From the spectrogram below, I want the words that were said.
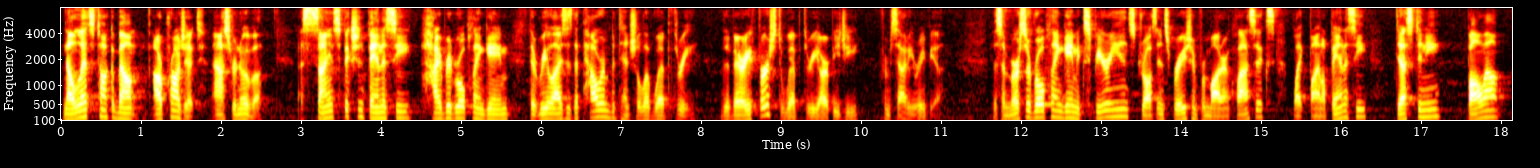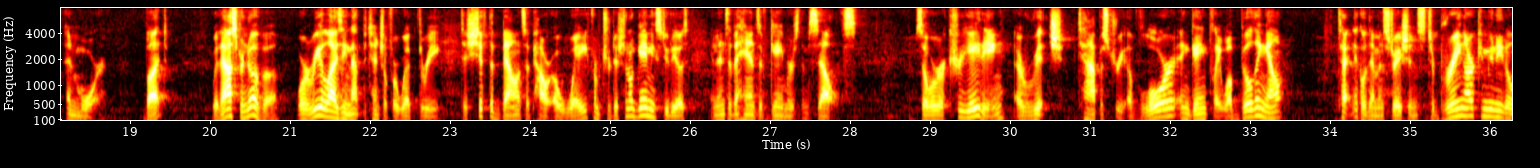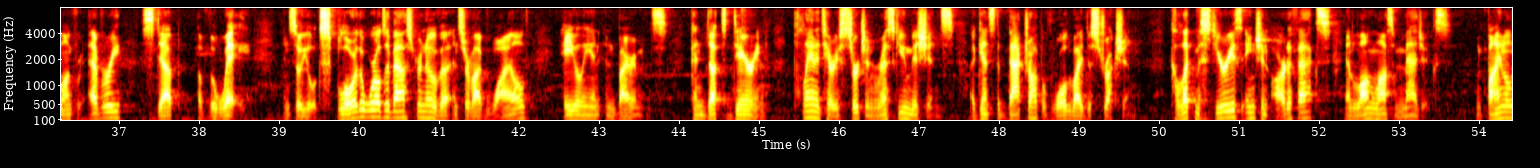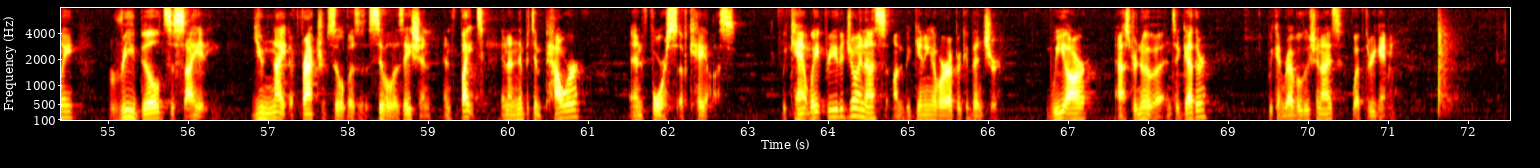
Now let's talk about our project, AstraNova, a science fiction fantasy hybrid role-playing game that realizes the power and potential of Web3, the very first Web3 RPG from Saudi Arabia. This immersive role-playing game experience draws inspiration from modern classics like Final Fantasy, Destiny, Fallout, and more. But with AstraNova, we're realizing that potential for Web3 to shift the balance of power away from traditional gaming studios and into the hands of gamers themselves. So we're creating a rich tapestry of lore and gameplay while building out technical demonstrations to bring our community along for every step of the way. And so you'll explore the worlds of AstraNova and survive wild, alien environments, conduct daring, planetary search and rescue missions against the backdrop of worldwide destruction, collect mysterious ancient artifacts and long-lost magics, and finally, rebuild society unite a fractured civilization, and fight an omnipotent power and force of chaos. We can't wait for you to join us on the beginning of our epic adventure. We are AstraNova, and together, we can revolutionize Web3 gaming.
